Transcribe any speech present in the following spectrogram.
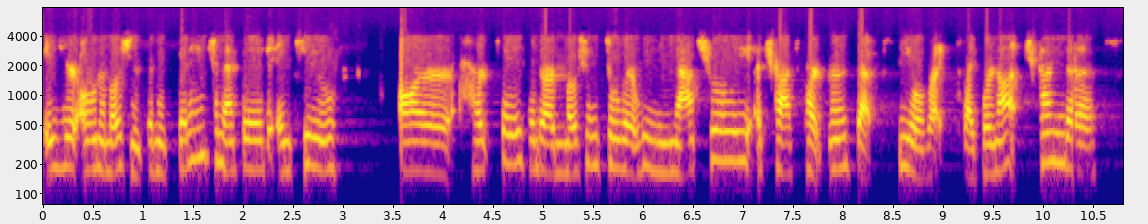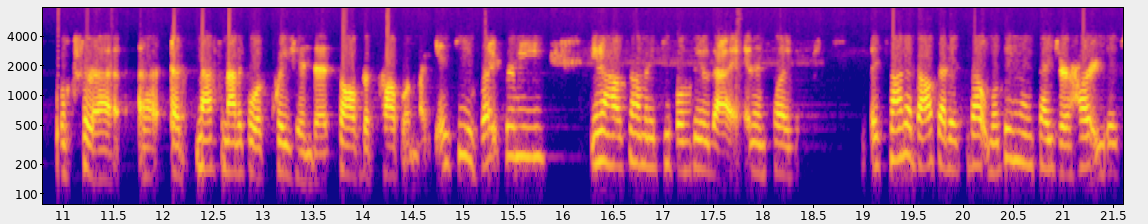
is your own emotions. And it's getting connected into our heart space and our emotions to where we naturally attract partners that feel right. Like we're not trying to look for a, a, a mathematical equation to solve the problem. Like, is he right for me? You know how so many people do that. And it's like, it's not about that. It's about looking inside your heart and just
